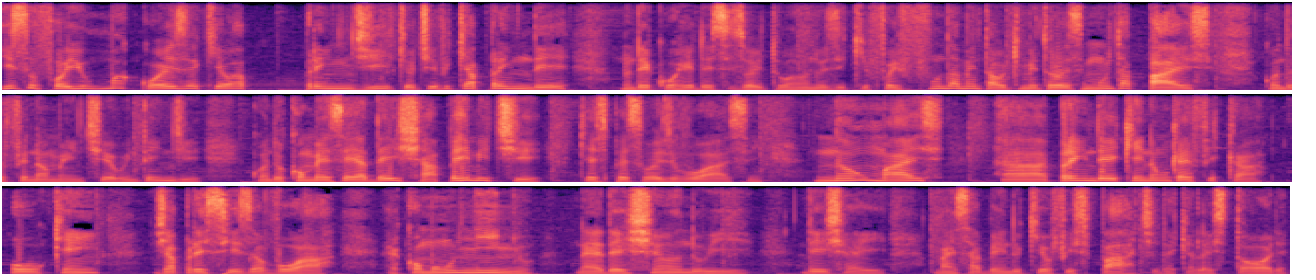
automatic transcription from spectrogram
isso foi uma coisa que eu aprendi, que eu tive que aprender no decorrer desses oito anos e que foi fundamental, que me trouxe muita paz quando finalmente eu entendi. Quando eu comecei a deixar, permitir que as pessoas voassem, não mais uh, prender quem não quer ficar ou quem já precisa voar. É como um ninho, né, deixando ir deixa aí, mas sabendo que eu fiz parte daquela história,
